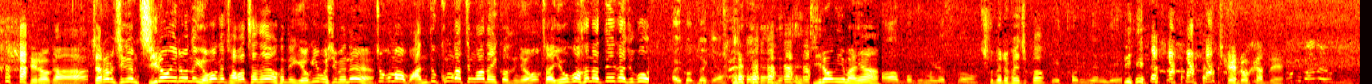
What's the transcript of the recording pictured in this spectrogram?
들어가. 자, 여러분 지금 지렁이로는 요만큼 잡았잖아요. 근데 여기 보시면은 조그만 완두콩 같은 거 하나 있거든요. 자, 요거 하나 떼가지고 아이 깜짝이야. 지렁이 마냥 아 목이 물렸어. 추배를 해줄까? 여기 털 있는데. 괴롭간데. 여기 많아, 여기.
